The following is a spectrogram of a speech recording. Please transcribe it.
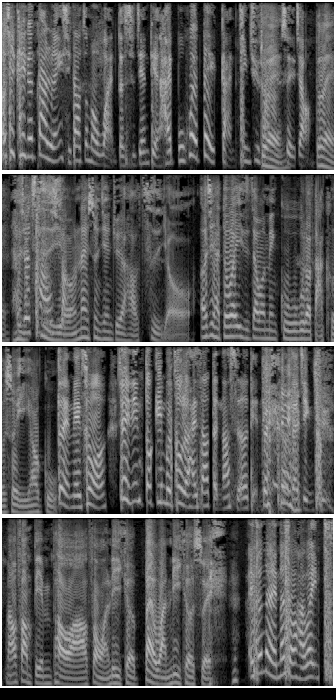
而且可以跟大人一起到这么晚的时间点，还不会被赶进去房间睡觉。对，我觉得自由，那一瞬间觉得好自由，而且还都会一直在外面咕咕咕到打瞌睡，也要顾。对。没错，就已经都盯不住了，还是要等到十二点那刻再进去，然后放鞭炮啊，放完立刻拜完立刻睡。哎，真的，那时候还会时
